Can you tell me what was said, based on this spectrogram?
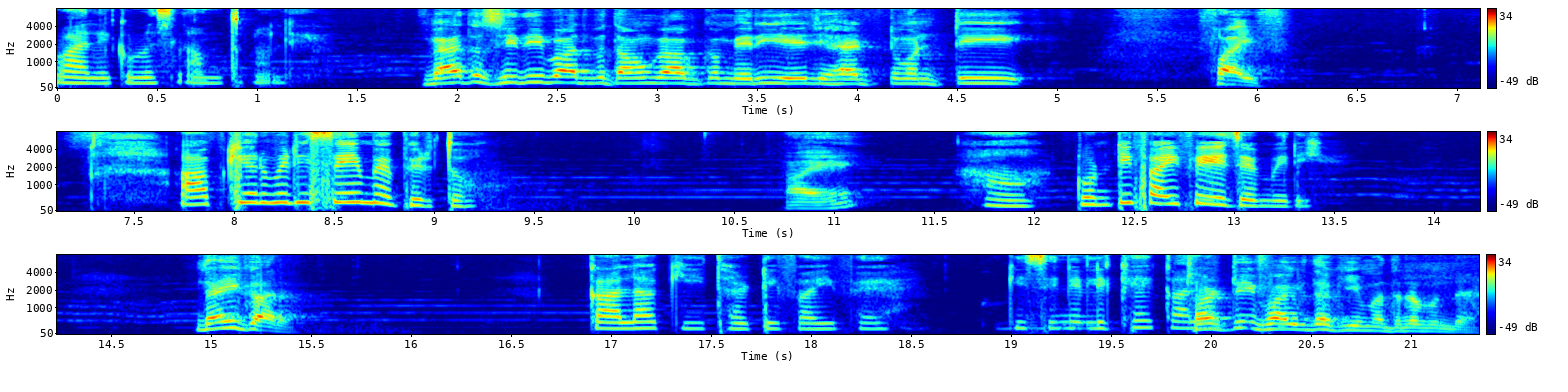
वालेकुम अस्सलाम तनोली। मैं तो सीधी बात बताऊँगा आपको मेरी एज है ट्वेंटी फाइव। आपकी और मेरी सेम है फिर तो? हाँ है? हाँ ट्वेंटी फाइव एज है मेरी। नहीं कर। काला की थर्टी फाइव है। किसी ने लिखा है काला थर्टी फाइव का की मतलब होंगे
